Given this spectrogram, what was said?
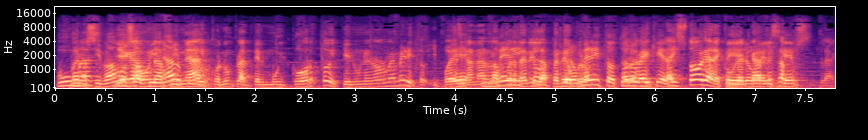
Pumas bueno, si vamos llega a una final pero- con un plantel muy corto y tiene un enorme mérito. Y puedes Eh, ganarla o perder y la perdió. pero mérito, todo pero lo que la, quieras. La historia de Pero CONCACAF esa, que- pues, la-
